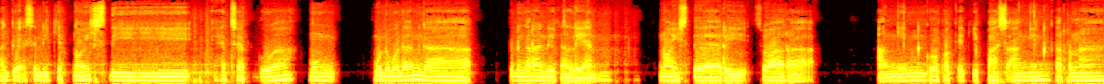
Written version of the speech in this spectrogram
Agak sedikit noise di headset gua. Mudah-mudahan nggak kedengeran di kalian. Noise dari suara angin. Gue pakai kipas angin karena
